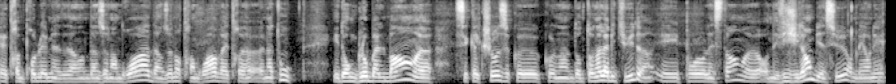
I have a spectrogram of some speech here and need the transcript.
être un problème dans, un endroit, dans un autre endroit, va être un atout. Et donc globalement, c'est quelque chose dont on a l'habitude. Et pour l'instant, on est vigilant, bien sûr, mais on est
